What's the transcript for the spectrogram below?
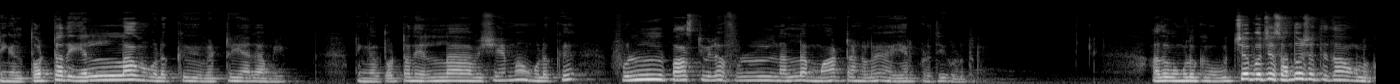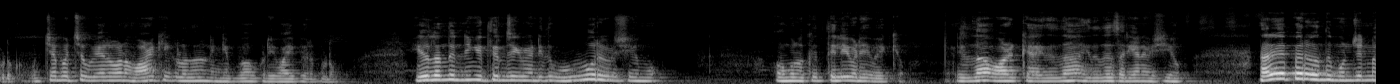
நீங்கள் தொட்டது எல்லாம் உங்களுக்கு வெற்றியாக அமையும். நீங்கள் தொட்டது எல்லா விஷயமும் உங்களுக்கு ஃபுல் பாசிட்டிவில் ஃபுல் நல்ல மாற்றங்களை ஏற்படுத்தி கொடுத்துரும் அது உங்களுக்கு உச்சபட்ச சந்தோஷத்தை தான் உங்களுக்கு கொடுக்கும். உச்சபட்ச உயர்வான வாழ்க்கைக்குள்ளே தான் நீங்கள் போகக்கூடிய வாய்ப்பு ஏற்படும். இதுலேருந்து நீங்கள் தெரிஞ்சுக்க வேண்டியது ஒவ்வொரு விஷயமும் உங்களுக்கு தெளிவடைய வைக்கும். இதுதான் வாழ்க்கை இதுதான் இதுதான் சரியான விஷயம். நிறைய பேர் வந்து முன்ஜென்ம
